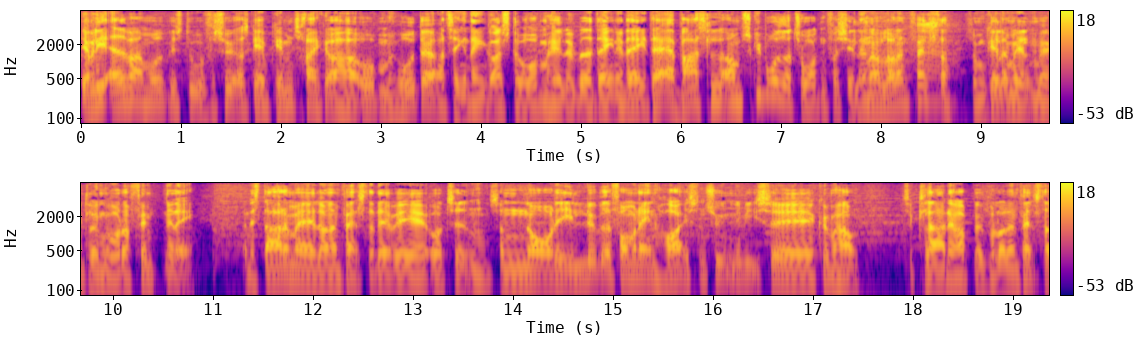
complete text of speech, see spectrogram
Jeg vil lige advare mod, hvis du forsøger at skabe gennemtræk og har åben hoveddør, og tænker, at den kan godt stå åben her i løbet af dagen i dag. Der er varsel om skybrud og torden for Sjælland og Lolland Falster, mm. som gælder mellem øh, kl. 8 og 15 i dag. Og det starter med Lolland Falster der ved 8-tiden, så når det i løbet af formiddagen højst sandsynligvis øh, København, så klarer det op øh, på Lolland Falster,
